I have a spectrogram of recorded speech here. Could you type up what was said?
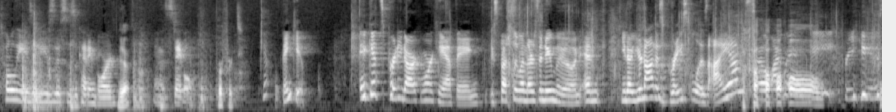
totally easy to use this is a cutting board. Yep, And it's stable. perfect. Yeah, thank you. It gets pretty dark when we're camping, especially when there's a new moon. And you know, you're not as graceful as I am, so I Oh. would hate for you to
